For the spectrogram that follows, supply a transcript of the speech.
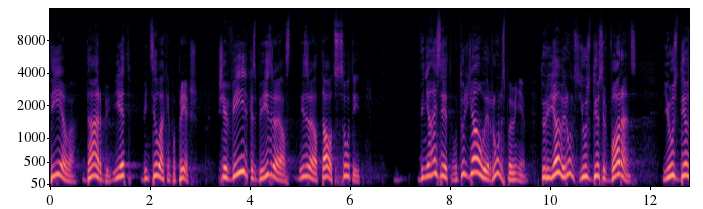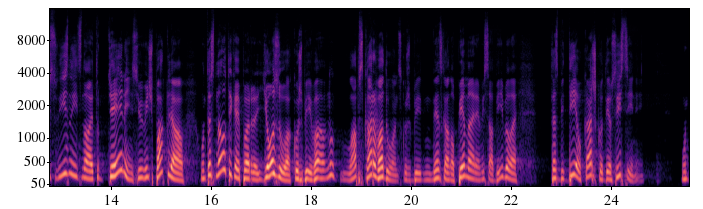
Dieva darbi iet viņu cilvēkiem pa priekšu. Šie vīri, kas bija Izraels, Izraela tautas sūtīti, viņi aiziet, un tur jau ir runas par viņiem. Tur jau ir runas, jūs Dievs ir varens, jūs Dievs iznīcināja tur ķēniņus, viņš pakļāva. Un tas nav tikai par Jozo, kurš bija nu, labs kara vadonis, kurš bija viens kā no piemēriem visā Bībelē. Tas bija Dieva karš, ko Dievs izcīnīja. Un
